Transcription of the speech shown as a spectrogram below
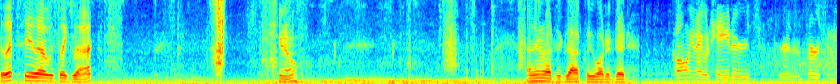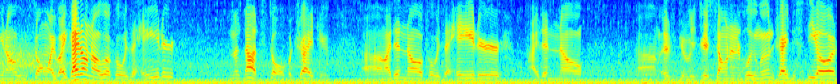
So let's say that was like that. You know? I think that's exactly what it did. Calling out haters or the person, you know, who stole my bike. I don't know if it was a hater, not stole, but tried to. Um, I didn't know if it was a hater. I didn't know um, if it was just someone in a blue moon tried to steal it.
